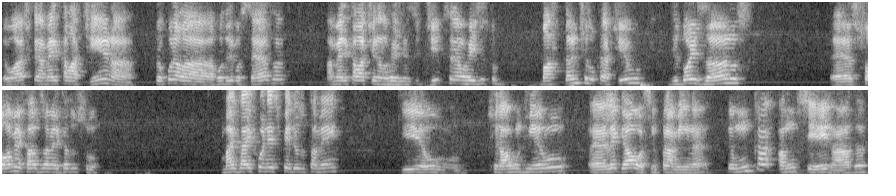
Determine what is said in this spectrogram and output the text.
Eu acho que é América Latina. Procura lá, Rodrigo César. América Latina no registro de Tipster. É um registro bastante lucrativo, de dois anos, é, só mercados da América do Sul. Mas aí foi nesse período também que eu tirava um dinheiro é, legal, assim, para mim, né? Eu nunca anunciei nada.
